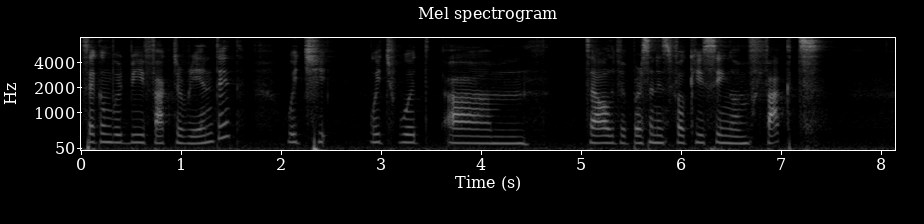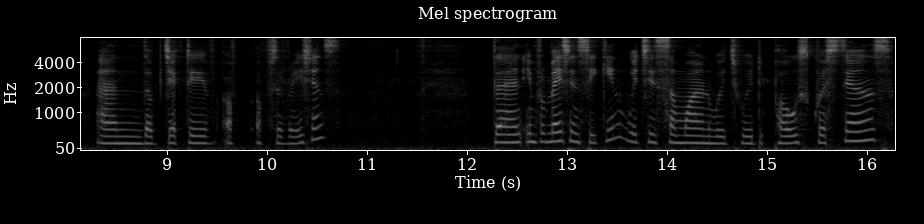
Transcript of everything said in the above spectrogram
Second would be fact-oriented, which which would um, tell if a person is focusing on facts and objective of observations. Then information seeking, which is someone which would pose questions.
